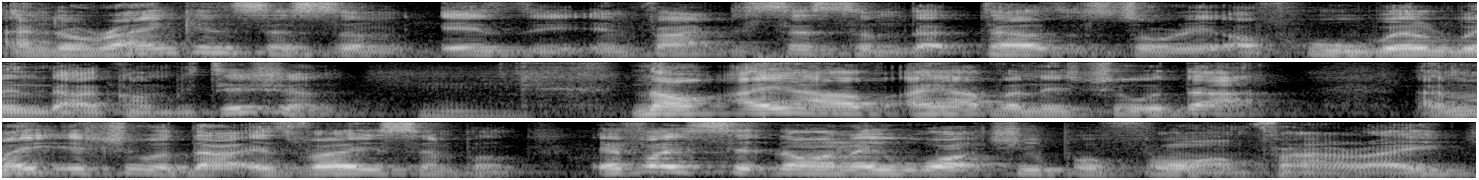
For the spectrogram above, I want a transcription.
And the ranking system is the, in fact, the system that tells the story of who will win that competition. Hmm. Now I have I have an issue with that. And my issue with that is very simple. If I sit down and I watch you perform, Farai,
